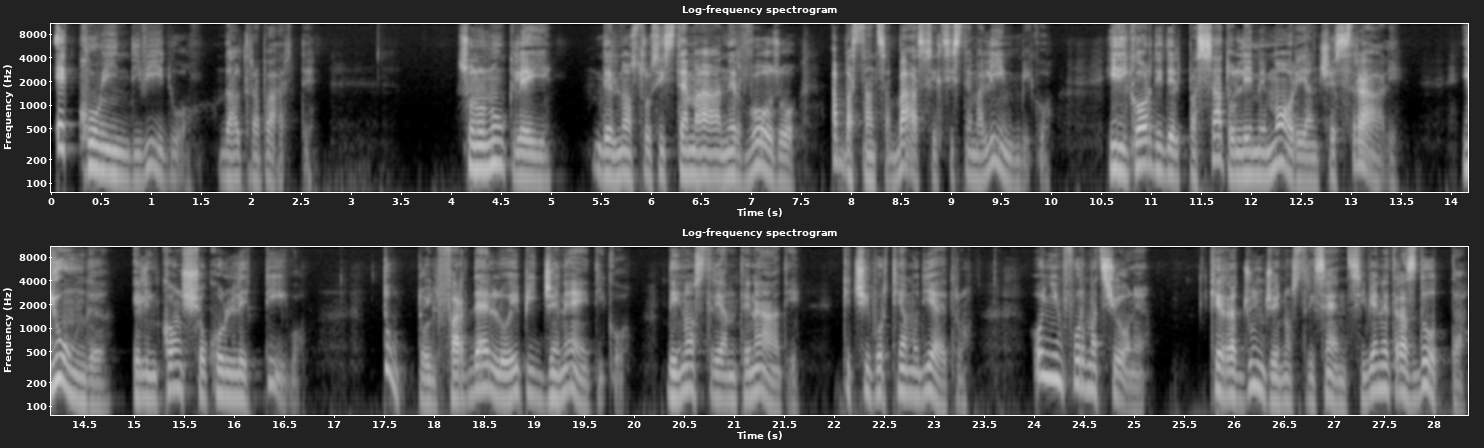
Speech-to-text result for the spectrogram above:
e come individuo, d'altra parte. Sono nuclei del nostro sistema nervoso abbastanza bassi, il sistema limbico, i ricordi del passato, le memorie ancestrali, Jung e l'inconscio collettivo, tutto il fardello epigenetico dei nostri antenati che ci portiamo dietro. Ogni informazione che raggiunge i nostri sensi viene trasdotta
